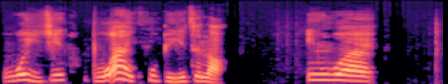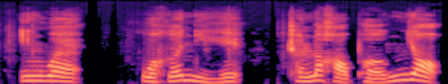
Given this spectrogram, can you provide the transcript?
我已经不爱哭鼻子了，因为……”因为我和你成了好朋友。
